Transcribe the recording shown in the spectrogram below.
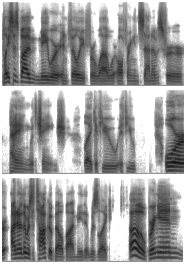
Places by me were in Philly for a while were offering incentives for paying with change. Like if you if you or I know there was a Taco Bell by me that was like, oh, bring in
